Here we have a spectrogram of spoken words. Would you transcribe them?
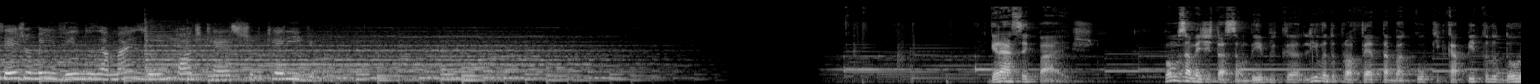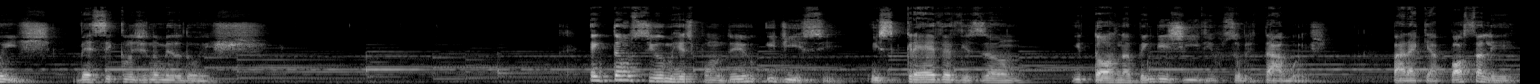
Sejam bem-vindos a mais um podcast do Querigma. Graça e paz. Vamos à meditação bíblica, livro do profeta Abacuque, capítulo 2, versículo de número 2. Então o Senhor me respondeu e disse: Escreve a visão e torna bem legível sobre tábuas, para que a possa ler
